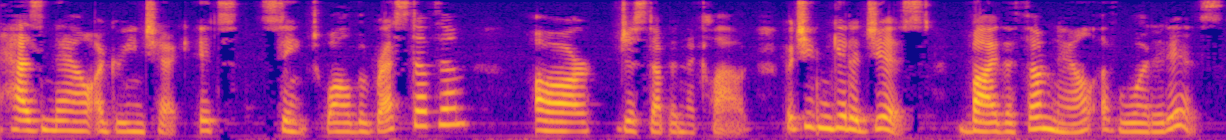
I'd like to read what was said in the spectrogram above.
has now a green check. It's synced while the rest of them are just up in the cloud. But you can get a gist by the thumbnail of what it is.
